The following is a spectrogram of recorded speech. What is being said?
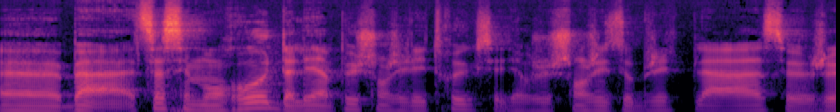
euh, bah, ça c'est mon rôle d'aller un peu changer les trucs, c'est-à-dire je change les objets de place, je,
